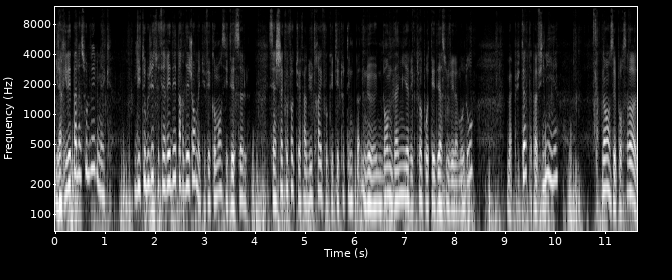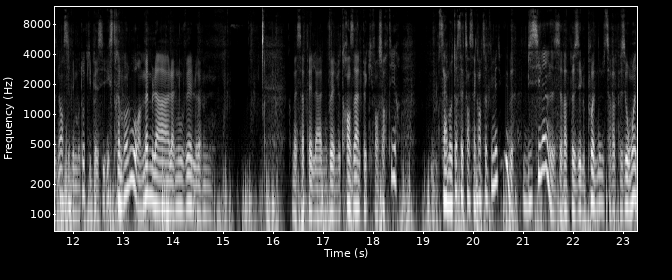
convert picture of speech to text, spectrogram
Il n'arrivait pas à la soulever, le mec. Il est obligé de se faire aider par des gens, mais tu fais comment si tu es seul? Si à chaque fois que tu vas faire du trail, il faut que tu aies toute une, bande d'amis avec toi pour t'aider à soulever la moto, bah putain, t'as pas fini. Hein. non, c'est pour ça. Non, c'est des motos qui pèsent extrêmement lourd. Hein. Même la, nouvelle. Euh, comment elle s'appelle La nouvelle Transalp qui vont sortir c'est un moteur 750 cm3, bicylindre, ça va peser le poids, ça va peser au moins,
